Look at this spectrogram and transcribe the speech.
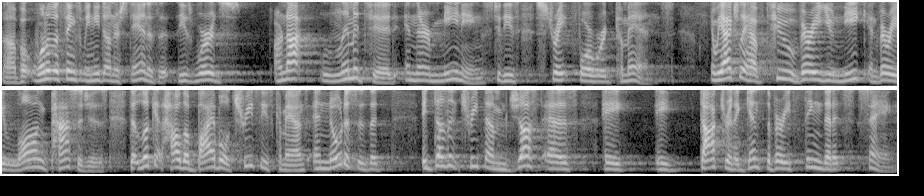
Uh, but one of the things that we need to understand is that these words are not limited in their meanings to these straightforward commands. And we actually have two very unique and very long passages that look at how the Bible treats these commands and notices that it doesn't treat them just as a, a doctrine against the very thing that it's saying.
